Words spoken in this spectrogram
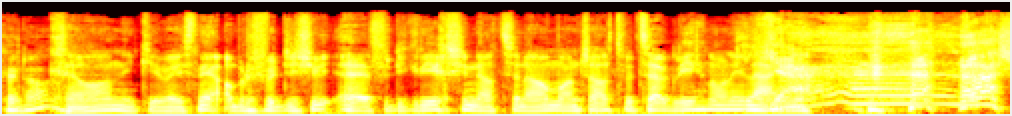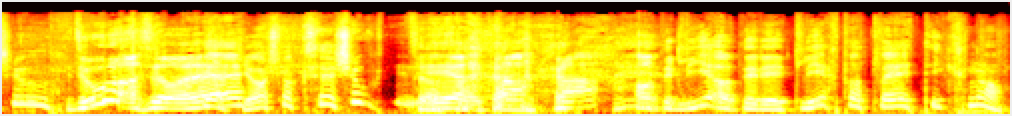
Genau. Keine Ahnung, ich weiß nicht. Aber für die, äh, für die griechische Nationalmannschaft wird es auch gleich noch nicht länger. Ja, ja, schon. Du, also, Ja, äh? ja, schon gesehen, schon. Also, Ja. Oder, Li- oder die Leichtathletik noch.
